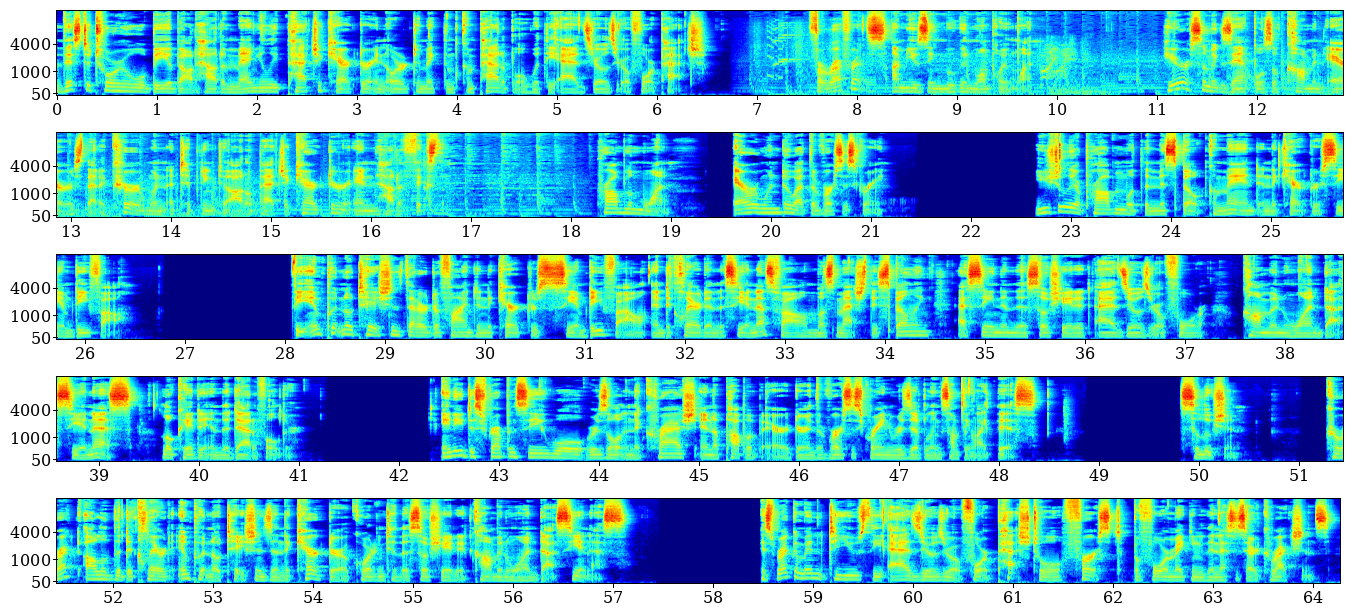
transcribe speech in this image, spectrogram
This tutorial will be about how to manually patch a character in order to make them compatible with the Add004 patch. For reference, I'm using Mugen 1.1. Here are some examples of common errors that occur when attempting to auto patch a character and how to fix them. Problem 1. Error window at the versus screen. Usually a problem with the misspelled command in the character's CMD file. The input notations that are defined in the character's CMD file and declared in the CNS file must match the spelling as seen in the associated add004 common1.cns located in the data folder. Any discrepancy will result in a crash and a pop-up error during the versus screen resembling something like this. Solution. Correct all of the declared input notations in the character according to the associated common1.cns. It's recommended to use the Add004 patch tool first before making the necessary corrections.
